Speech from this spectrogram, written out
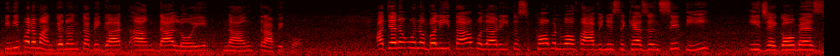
hindi pa naman ganun kabigat ang daloy ng trapiko. At yan ang unang balita mula rito sa Commonwealth Avenue sa Quezon City. EJ Gomez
